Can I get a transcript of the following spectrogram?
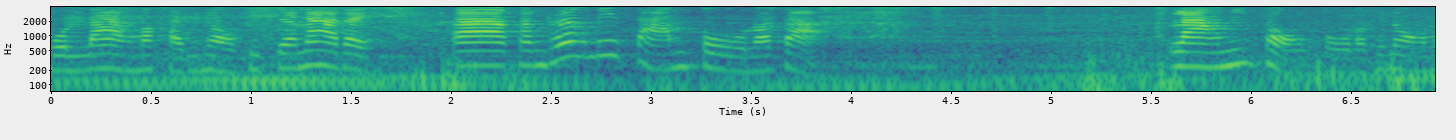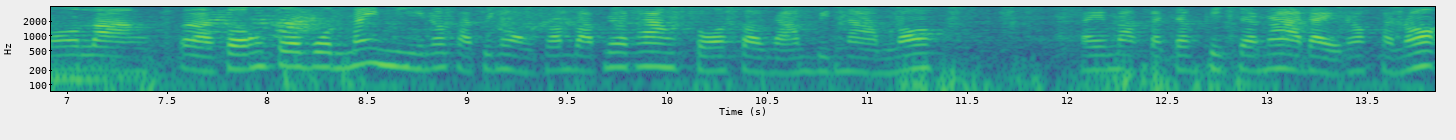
บนล่างเนาะค่ะพี่น้องพิจารณาได้อ่าขังเทิงมีสามตัวเนาะจ้ะลางมีสองตัวเนาะพี่น้องเนาะลางอ่าสองตัวบนไม่มีเนาะค่ะพี่น้องสำหรับแนวทางซอสนามบินน้ำเนาะใครมากระจังพิจารณาได้เนาะค่ะเนาะ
